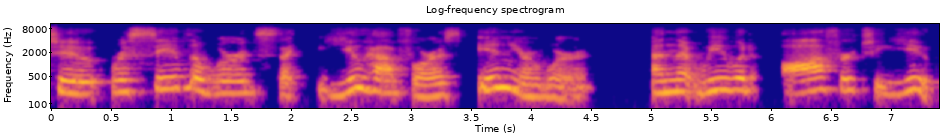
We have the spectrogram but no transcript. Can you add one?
to receive the words that you have for us in your word, and that we would offer to you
